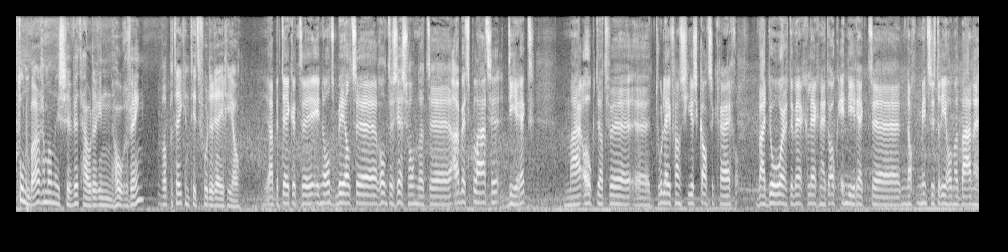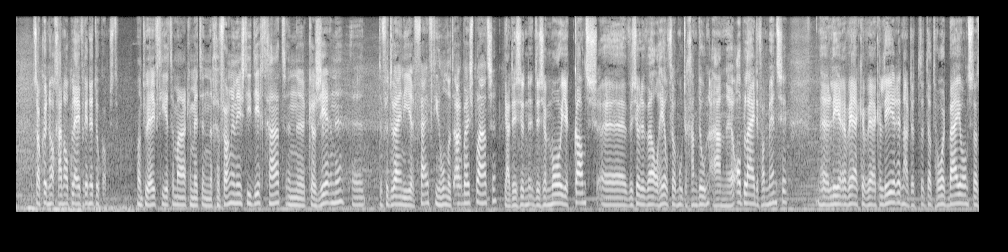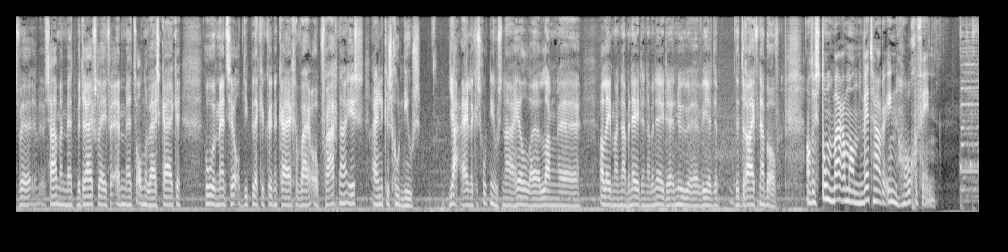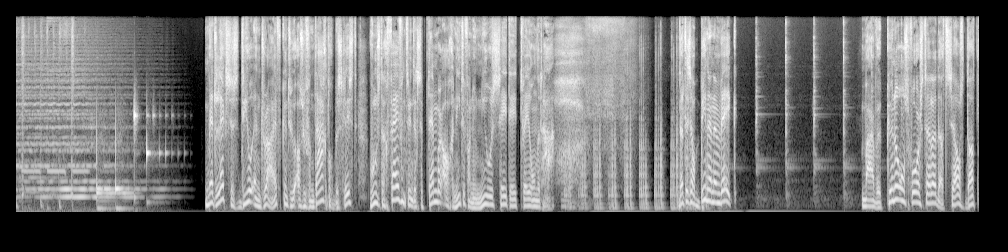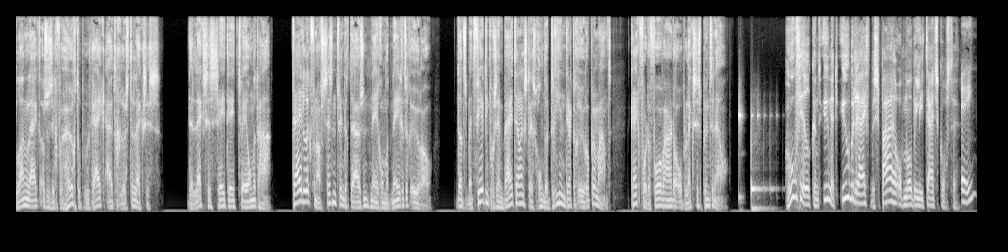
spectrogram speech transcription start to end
Ton Bargeman is wethouder in Hogeveen. Wat betekent dit voor de regio? Ja, het betekent in ons beeld rond de 600 arbeidsplaatsen direct. Maar ook dat we toeleveranciers kansen krijgen... waardoor de werkgelegenheid ook indirect nog minstens 300 banen zou kunnen gaan opleveren in de toekomst. Want u heeft hier te maken met een gevangenis die dichtgaat, een kazerne... Er verdwijnen hier 1500 arbeidsplaatsen. Ja, dit is een, dit is een mooie kans. Uh, we zullen wel heel veel moeten gaan doen aan uh, opleiden van mensen. Uh, leren werken, werken, leren. Nou, dat, dat hoort bij ons. Dat we samen met bedrijfsleven en met onderwijs kijken... hoe we mensen op die plekken kunnen krijgen waar ook vraag naar is. Eindelijk is goed nieuws. Ja, eindelijk is goed nieuws. Na heel lang alleen maar naar beneden, naar beneden. En nu uh, weer de, de drive naar boven. Al dus Ton Bareman, wethouder in Hogeveen. Met Lexus Deal and Drive kunt u als u vandaag nog beslist... woensdag 25 september al genieten van uw nieuwe CT200H. Dat is al binnen een week. Maar we kunnen ons voorstellen dat zelfs dat lang lijkt... als u zich verheugt op uw rijk uitgeruste Lexus. De Lexus CT200H. Tijdelijk vanaf 26.990 euro. Dat is met 14% bijtelling slechts 133 euro per maand. Kijk voor de voorwaarden op lexus.nl. Hoeveel kunt u met uw bedrijf besparen op mobiliteitskosten? 1,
